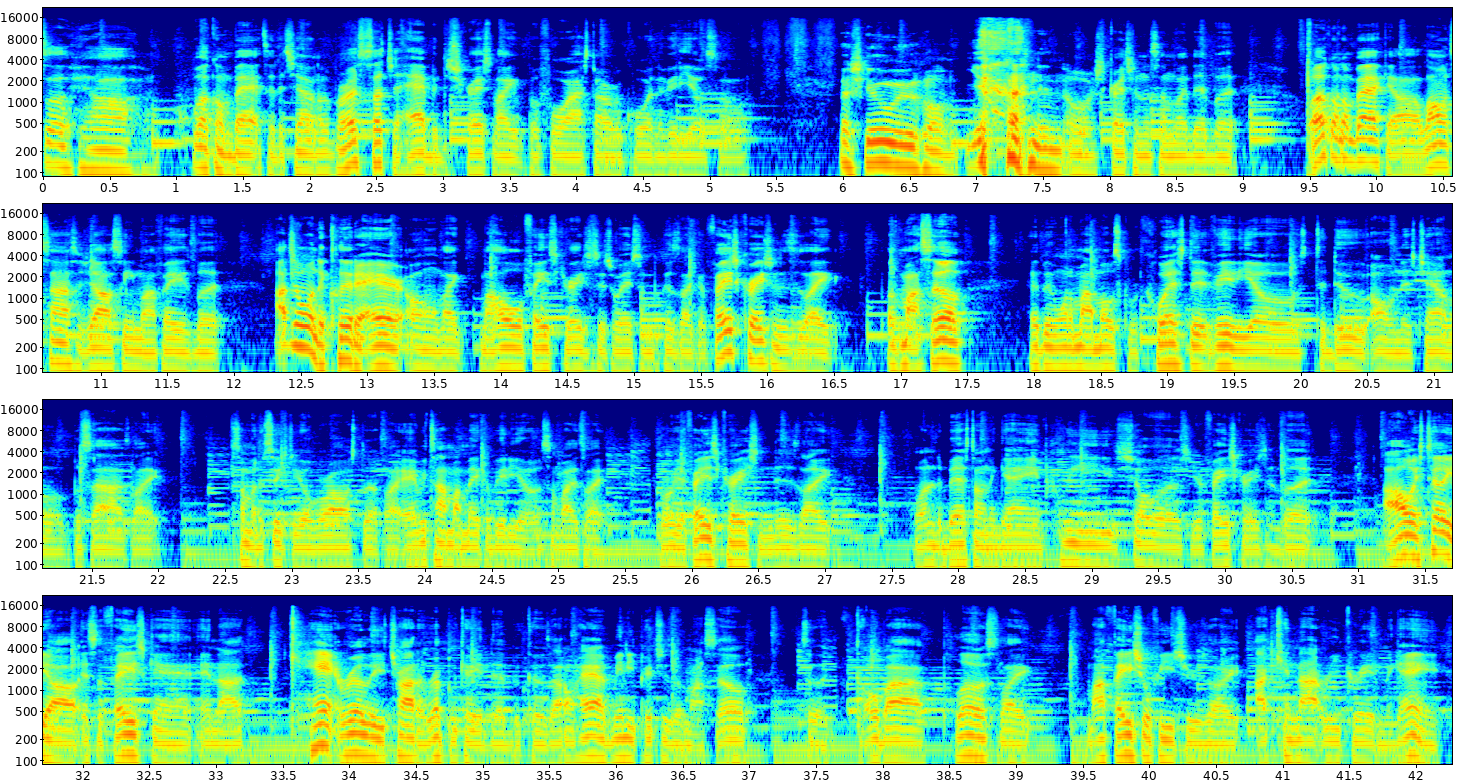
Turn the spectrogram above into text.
What's up, y'all? Welcome back to the channel, bro. It's such a habit to scratch like before I start recording the video, so excuse me if I'm um, yawning or scratching or something like that. But welcome back, y'all. Long time since y'all seen my face, but I just wanted to clear the air on like my whole face creation situation because like a face creation is like of myself has been one of my most requested videos to do on this channel besides like some of the 60 overall stuff. Like every time I make a video, somebody's like, bro, your face creation is like one of the best on the game. Please show us your face creation. But I always tell y'all it's a face scan and I can't really try to replicate that because I don't have many pictures of myself to go by. Plus like my facial features like I cannot recreate in the game.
